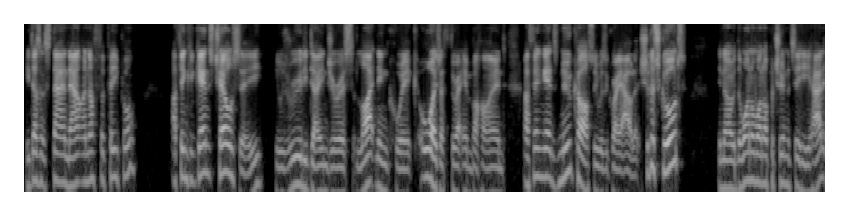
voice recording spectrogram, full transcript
he doesn't stand out enough for people. I think against Chelsea, he was really dangerous, lightning quick, always a threat in behind. I think against Newcastle, he was a great outlet. Should have scored. You know, the one on one opportunity he had,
